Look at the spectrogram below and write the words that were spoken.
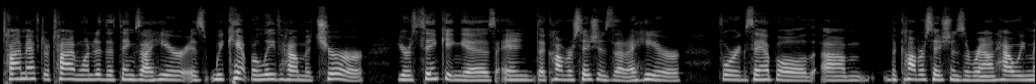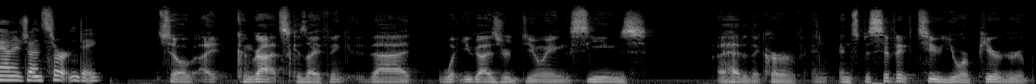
time after time, one of the things I hear is, we can't believe how mature your thinking is. And the conversations that I hear for example, um, the conversations around how we manage uncertainty. So, I congrats because I think that what you guys are doing seems ahead of the curve, and, and specific to your peer group,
